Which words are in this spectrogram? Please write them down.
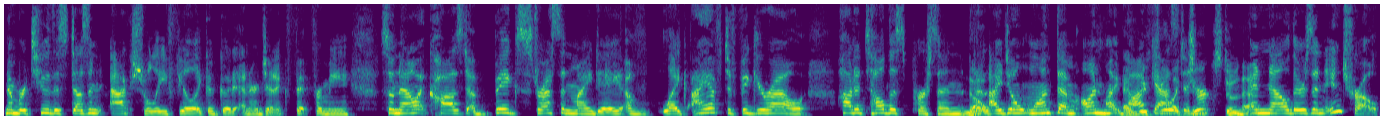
Number two, this doesn't actually feel like a good energetic fit for me. So now it caused a big stress in my day of like, I have to figure out how to tell this person No. that I don't want them on my And podcast. we feel like and- jerks doing that. and now there's an intro.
